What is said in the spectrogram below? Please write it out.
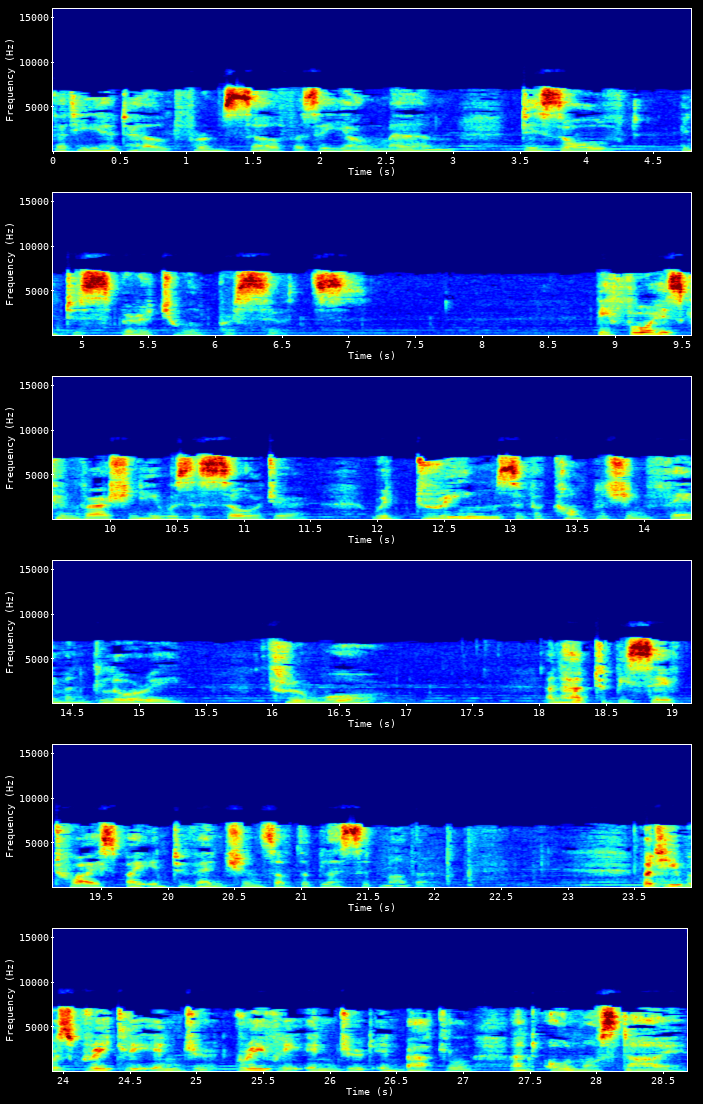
that he had held for himself as a young man dissolved into spiritual pursuits. Before his conversion, he was a soldier with dreams of accomplishing fame and glory through war and had to be saved twice by interventions of the Blessed Mother. But he was greatly injured, gravely injured in battle, and almost died.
